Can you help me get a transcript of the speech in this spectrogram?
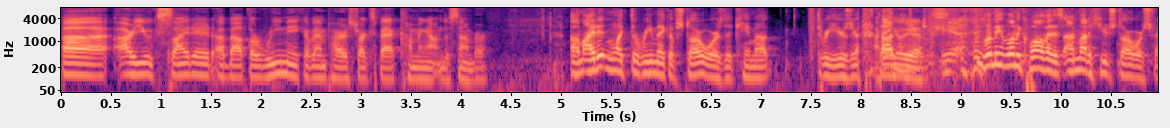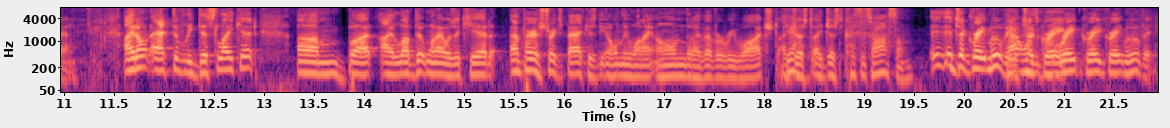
Uh, are you excited about the remake of Empire Strikes Back coming out in December? Um, I didn't like the remake of Star Wars that came out three years ago. I Uh, you. let me let me qualify this. I'm not a huge Star Wars fan. I don't actively dislike it, um, but I loved it when I was a kid. Empire Strikes Back is the only one I own that I've ever rewatched. I just, I just, because it's awesome. it- it's a great movie. That it's one's a great. great, great, great movie.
